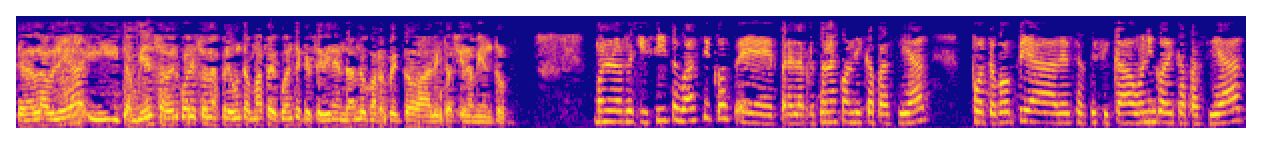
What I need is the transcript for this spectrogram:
tener la oblea y, también saber cuáles son las preguntas más frecuentes que se vienen dando con respecto al estacionamiento? Bueno, los requisitos básicos eh, para las personas con discapacidad, fotocopia del certificado único de discapacidad,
